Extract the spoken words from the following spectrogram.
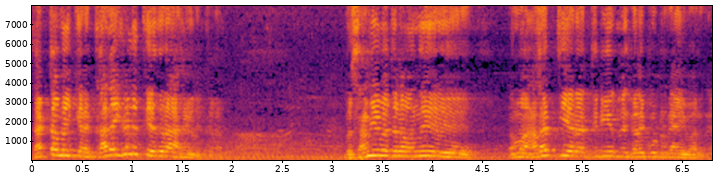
கட்டமைக்கிற கதைகளுக்கு எதிராக இருக்கிறது. இப்ப சமீபத்தில் வந்து நம்ம அகத்தியரை திடீர்னு கிளப்பி விட்டுருக்காங்க பாருங்க.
